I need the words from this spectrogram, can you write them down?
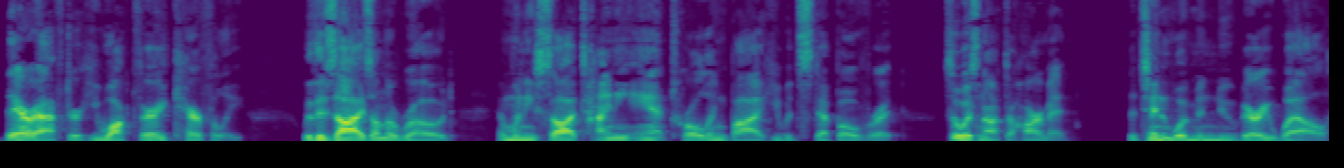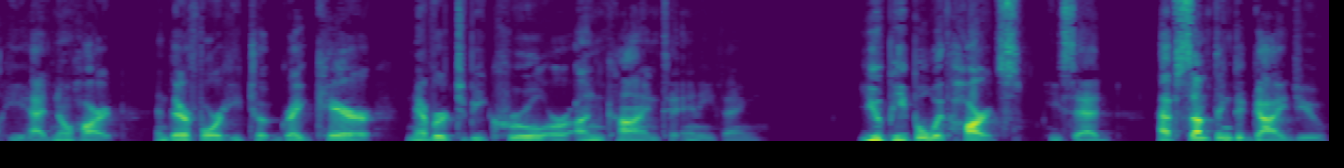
Thereafter he walked very carefully, with his eyes on the road, and when he saw a tiny ant trolling by he would step over it, so as not to harm it. The Tin Woodman knew very well he had no heart, and therefore he took great care never to be cruel or unkind to anything. You people with hearts, he said, have something to guide you,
